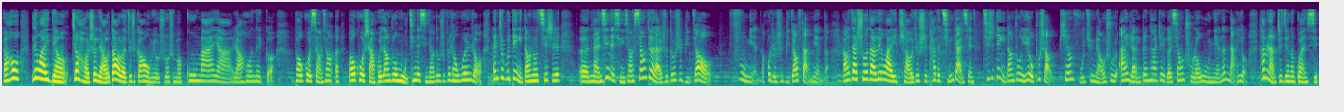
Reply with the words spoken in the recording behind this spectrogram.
然后另外一点，正好是聊到了，就是刚刚我们有说什么姑妈呀，然后那个。包括想象呃，包括闪回当中母亲的形象都是非常温柔，但这部电影当中其实呃男性的形象相对来说都是比较。负面的，或者是比较反面的，然后再说到另外一条，就是他的情感线。其实电影当中也有不少篇幅去描述安然跟他这个相处了五年的男友，他们俩之间的关系。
